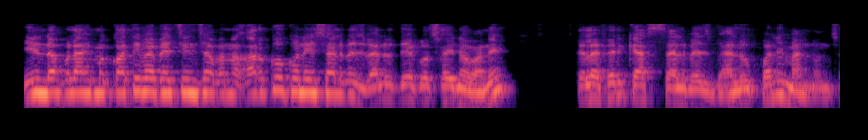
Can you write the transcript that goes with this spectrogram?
इन्ड अफ लाइफमा कतिमा बेचिन्छ भन्दा अर्को कुनै सेल्भेज भ्यालु दिएको छैन भने त्यसलाई फेरि क्यास सेल्भेज भ्यालु पनि मान्नुहुन्छ।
